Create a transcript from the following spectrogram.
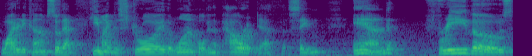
why did he come? So that he might destroy the one holding the power of death, that's Satan, and free those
